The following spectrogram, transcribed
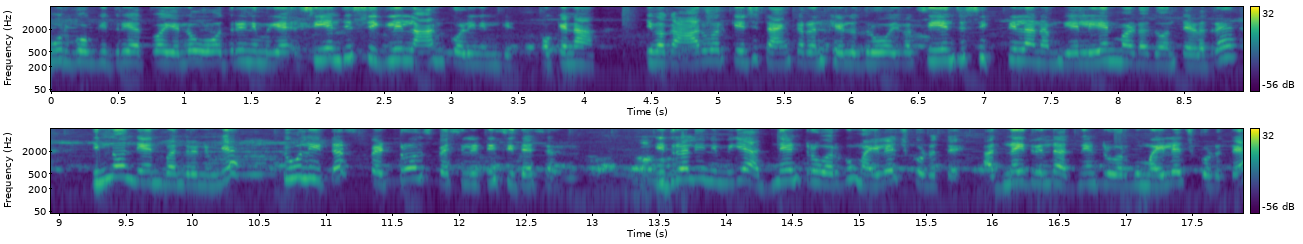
ಊರಿಗೆ ಹೋಗಿದ್ರಿ ಅಥವಾ ಎಲ್ಲೋ ಹೋದ್ರಿ ನಿಮಗೆ ಸಿ ಎನ್ ಜಿ ಸಿಗ್ಲಿಲ್ಲ ಅನ್ಕೊಳ್ಳಿ ನಿಮಗೆ ಓಕೆನಾ ಇವಾಗ ಆರೂವರೆ ಕೆ ಜಿ ಟ್ಯಾಂಕರ್ ಅಂತ ಹೇಳಿದ್ರು ಇವಾಗ ಸಿ ಎನ್ ಜಿ ಸಿಕ್ತಿಲ್ಲ ನಮ್ಗೆ ಇಲ್ಲಿ ಏನ್ ಮಾಡೋದು ಅಂತ ಹೇಳಿದ್ರೆ ಇನ್ನೊಂದ್ ಏನ್ ಬಂದ್ರೆ ನಿಮ್ಗೆ ಟೂ ಲೀಟರ್ಸ್ ಪೆಟ್ರೋಲ್ ಫೆಸಿಲಿಟೀಸ್ ಇದೆ ಸರ್ ಇದರಲ್ಲಿ ನಿಮಗೆ ಹದಿನೆಂಟರವರೆಗೂ ಮೈಲೇಜ್ ಕೊಡುತ್ತೆ. ಹದಿನೈದರಿಂದ ಹದಿನೆಂಟರವರೆಗೂ ಮೈಲೇಜ್ ಕೊಡುತ್ತೆ.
